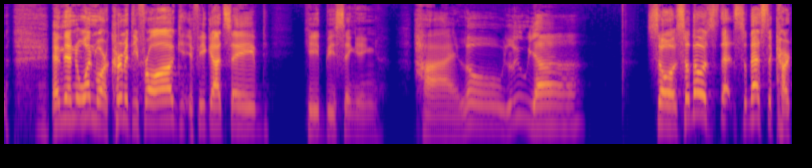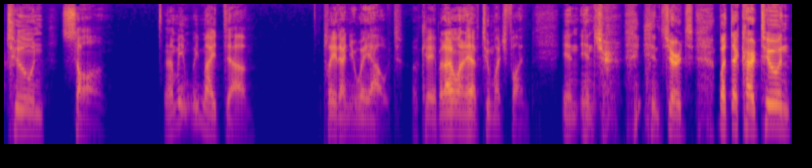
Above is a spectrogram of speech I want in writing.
and then one more Kermit the Frog, if he got saved, he'd be singing Hallelujah. So, so, those, that, so that's the cartoon song. I mean, we might uh, play it on your way out, okay? But I don't want to have too much fun in, in, in church. But the cartoon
